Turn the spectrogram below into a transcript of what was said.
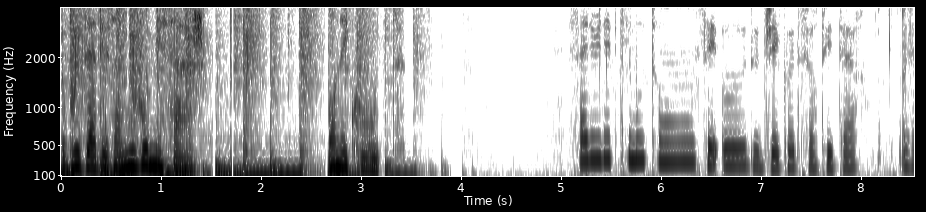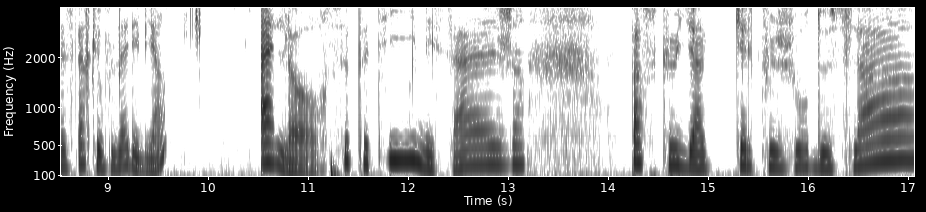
vous avez un nouveau message. On écoute. Salut les petits moutons, c'est Aude ou J-Code sur Twitter. J'espère que vous allez bien. Alors, ce petit message, parce qu'il y a quelques jours de cela,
